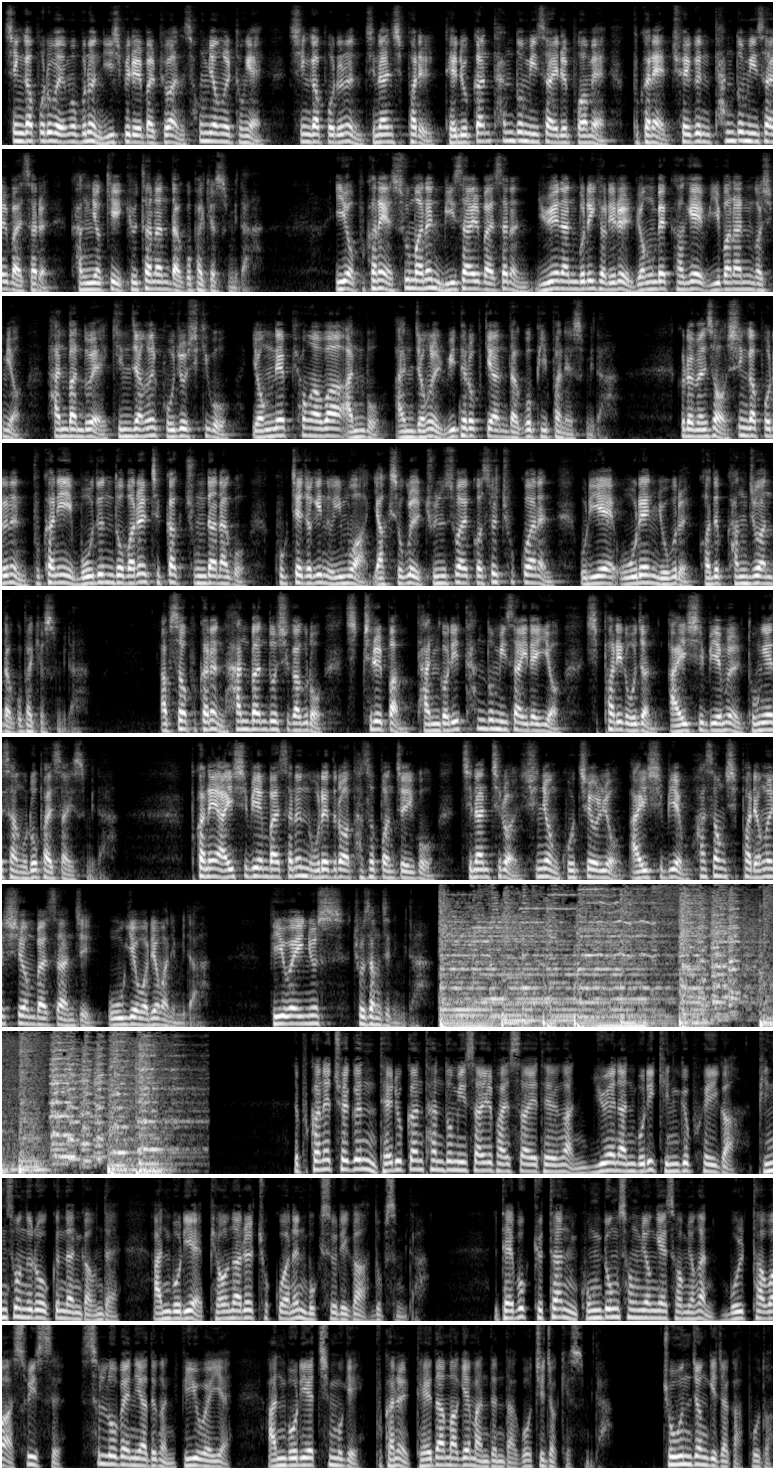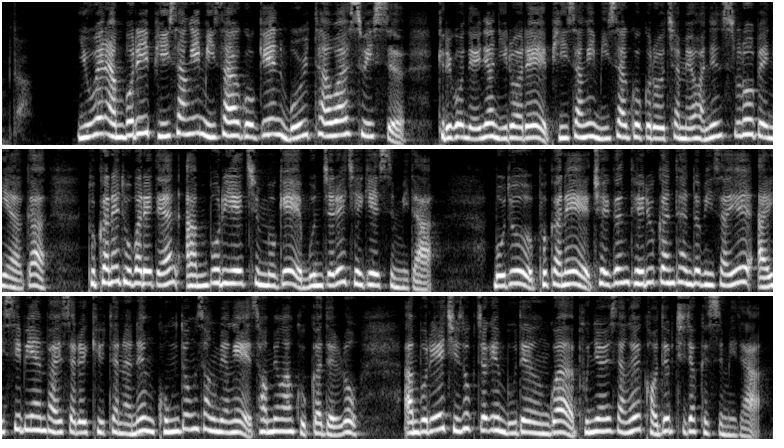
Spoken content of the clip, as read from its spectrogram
싱가포르 외무부는 21일 발표한 성명을 통해 싱가포르는 지난 18일 대륙간 탄도미사일을 포함해 북한의 최근 탄도미사일 발사를 강력히 규탄한다고 밝혔습니다. 이어 북한의 수많은 미사일 발사는 유엔 안보리 결의를 명백하게 위반하는 것이며 한반도의 긴장을 고조시키고 영내 평화와 안보, 안정을 위태롭게 한다고 비판했습니다. 그러면서 싱가포르는 북한이 모든 도발을 즉각 중단하고 국제적인 의무와 약속을 준수할 것을 촉구하는 우리의 오랜 요구를 거듭 강조한다고 밝혔습니다. 앞서 북한은 한반도 시각으로 17일 밤 단거리 탄도미사일에 이어 18일 오전 ICBM을 동해상으로 발사했습니다. 북한의 ICBM 발사는 올해 들어 다섯 번째이고 지난 7월 신형 고체 연료 ICBM 화성 18형을 시험 발사한 지 5개월여 만입니다. BOA 뉴스 조상진입니다. 북한의 최근 대륙간 탄도미사일 발사에 대응한 유엔 안보리 긴급 회의가 빈손으로 끝난 가운데 안보리의 변화를 촉구하는 목소리가 높습니다. 대북 규탄 공동 성명에 서명한 몰타와 스위스, 슬로베니아 등은 VOA에 안보리의 침묵이 북한을 대담하게 만든다고 지적했습니다. 조은정 기자가 보도합니다. 유엔 안보리 비상임 이사국인 몰타와 스위스, 그리고 내년 1월에 비상임 이사국으로 참여하는 슬로베니아가 북한의 도발에 대한 안보리의 침묵에 문제를 제기했습니다. 모두 북한의 최근 대륙간 탄도미사일 ICBM 발사를 규탄하는 공동성명에 서명한 국가들로 안보리의 지속적인 무대응과 분열상을 거듭 지적했습니다.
